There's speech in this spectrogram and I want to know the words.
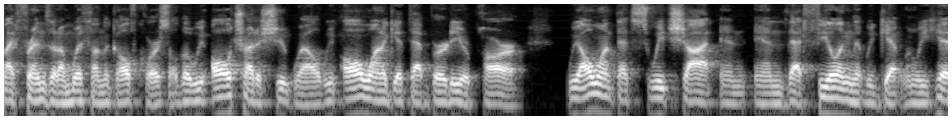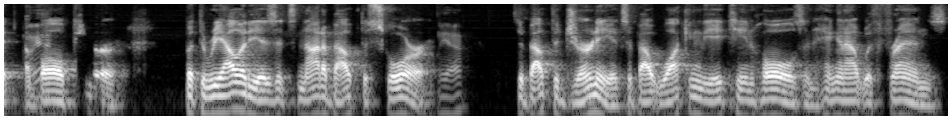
my friends that I'm with on the golf course, although we all try to shoot well, we all want to get that birdie or par. We all want that sweet shot and and that feeling that we get when we hit a oh, yeah. ball pure. But the reality is it's not about the score. Yeah. It's about the journey. It's about walking the 18 holes and hanging out with friends.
